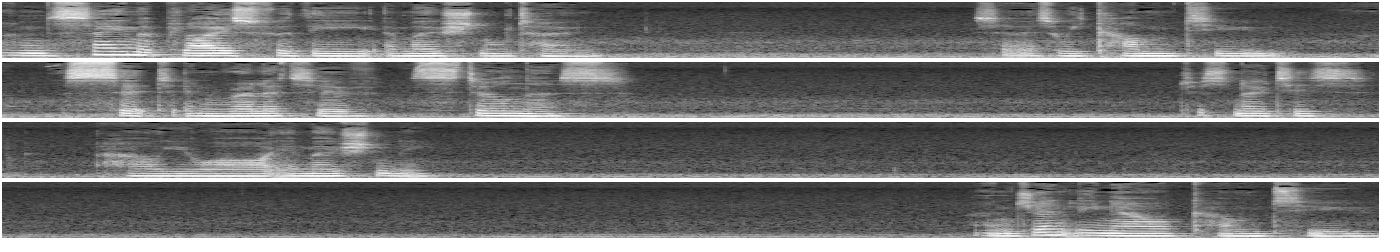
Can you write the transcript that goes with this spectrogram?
And the same applies for the emotional tone. So, as we come to sit in relative stillness, just notice how you are emotionally. And gently now come to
